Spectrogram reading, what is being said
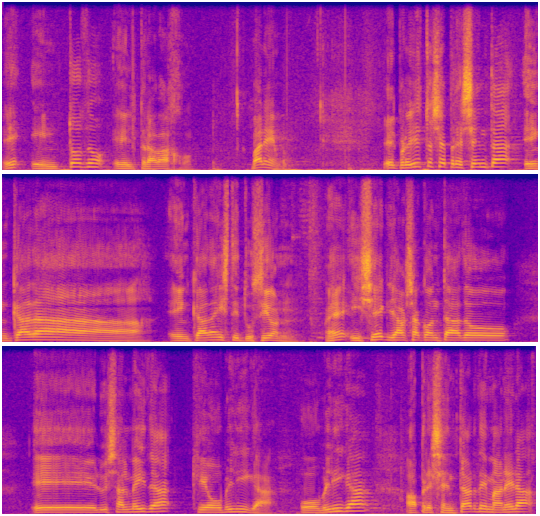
eh, en todo el trabajo. ¿Vale? El proyecto se presenta en cada, en cada institución. ¿eh? Y SEC ya os ha contado eh, Luis Almeida que obliga, obliga a presentar de manera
